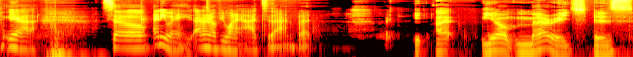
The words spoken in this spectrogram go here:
yeah. So anyway, I don't know if you want to add to that, but I you know, marriage is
